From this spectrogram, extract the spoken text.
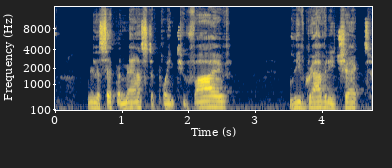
I'm going to set the mass to 0.25, leave gravity checked,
